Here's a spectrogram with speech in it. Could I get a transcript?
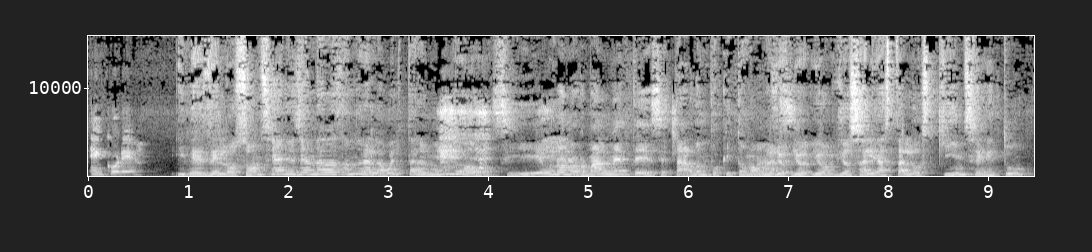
en Corea. Y desde los 11 años ya andabas dándole la vuelta al mundo. Sí, uno normalmente se tarda un poquito No, más. yo, yo, yo, yo salí hasta los 15, ¿tú?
